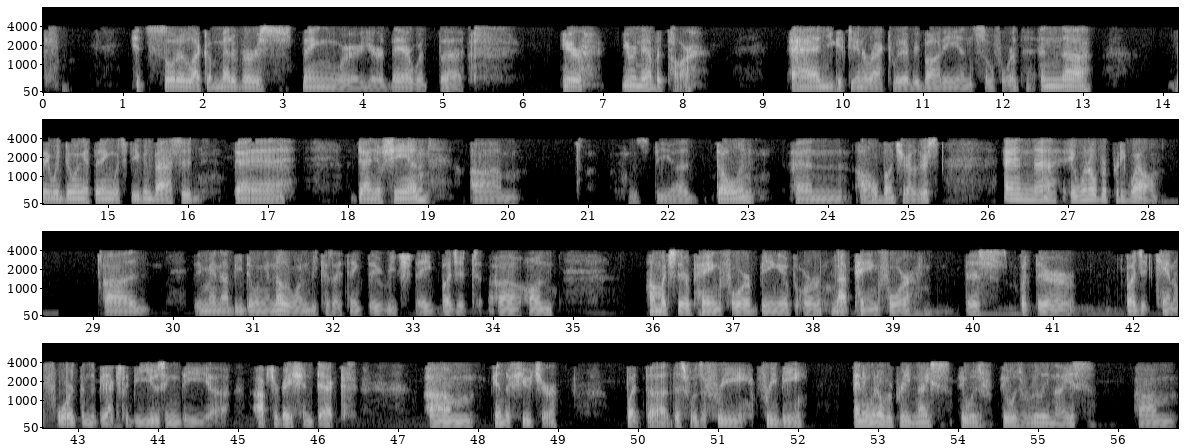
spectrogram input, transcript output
It's sort of like a metaverse thing where you're there with uh, you're you're an avatar, and you get to interact with everybody and so forth. And uh, they were doing a thing with Stephen Bassett, da- Daniel Sheehan, um, was the uh, Dolan, and a whole bunch of others and uh, it went over pretty well. Uh, they may not be doing another one because I think they reached a budget uh, on how much they're paying for being able or not paying for this, but their budget can't afford them to be actually be using the uh, observation deck um, in the future. But uh, this was a free freebie, and it went over pretty nice. It was it was really nice. Um,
